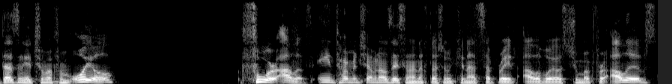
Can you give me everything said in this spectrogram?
designate truma from oil for olives. Ein tarmin shemen al We cannot separate olive oil truma for olives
